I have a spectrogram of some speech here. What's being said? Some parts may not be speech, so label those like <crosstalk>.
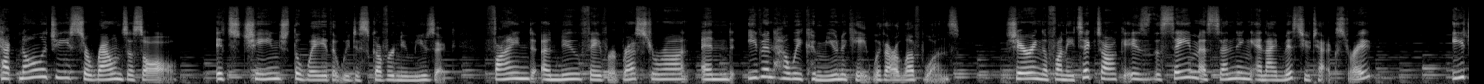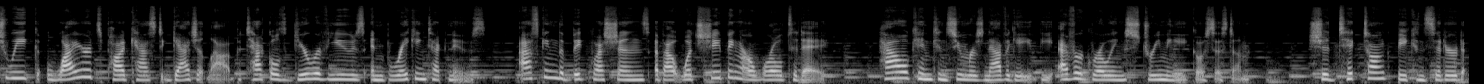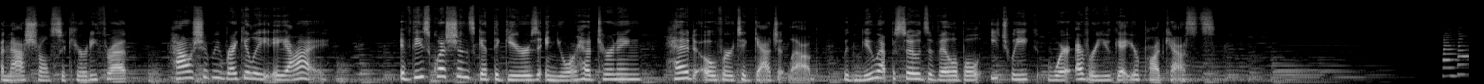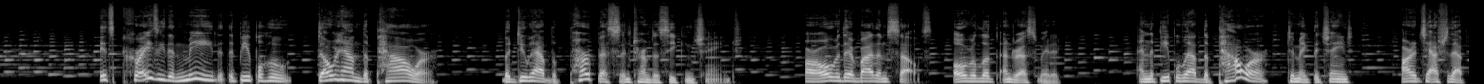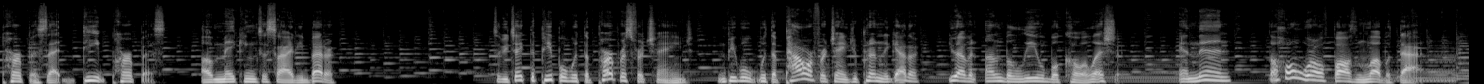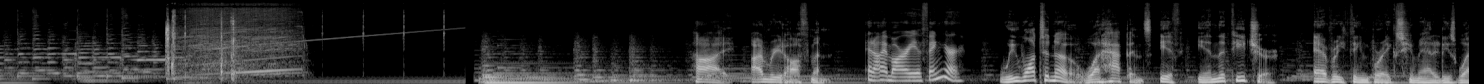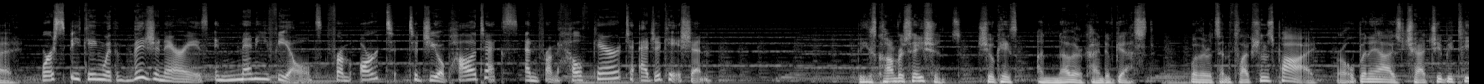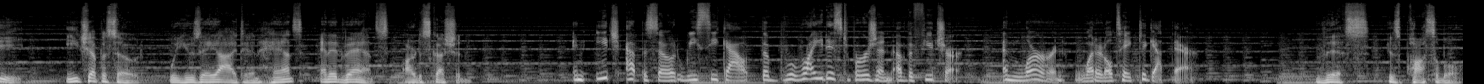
Technology surrounds us all. It's changed the way that we discover new music, find a new favorite restaurant, and even how we communicate with our loved ones. Sharing a funny TikTok is the same as sending an I miss you text, right? Each week, Wired's podcast Gadget Lab tackles gear reviews and breaking tech news, asking the big questions about what's shaping our world today. How can consumers navigate the ever growing streaming ecosystem? Should TikTok be considered a national security threat? How should we regulate AI? If these questions get the gears in your head turning, head over to Gadget Lab, with new episodes available each week wherever you get your podcasts. It's crazy to me that the people who don't have the power, but do have the purpose in terms of seeking change, are over there by themselves, overlooked, underestimated. And the people who have the power to make the change aren't attached to that purpose, that deep purpose of making society better. So if you take the people with the purpose for change and people with the power for change, you put them together, you have an unbelievable coalition. And then the whole world falls in love with that. Hi, I'm Reid Hoffman. And I'm Aria Finger. We want to know what happens if, in the future, everything breaks humanity's way. We're speaking with visionaries in many fields, from art to geopolitics and from healthcare to education. These conversations showcase another kind of guest. Whether it's Inflections Pi or OpenAI's ChatGPT, each episode will use AI to enhance and advance our discussion. In each episode, we seek out the brightest version of the future and learn what it'll take to get there. This is possible.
